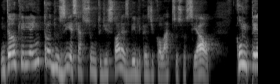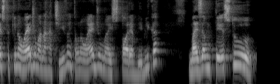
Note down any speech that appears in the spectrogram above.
Então eu queria introduzir esse assunto de histórias bíblicas de colapso social com um texto que não é de uma narrativa, então não é de uma história bíblica, mas é um texto,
